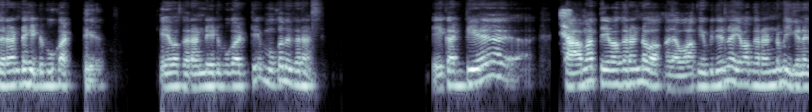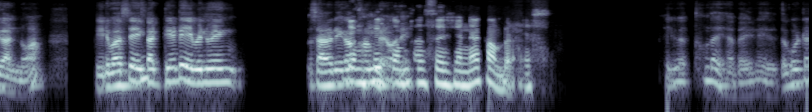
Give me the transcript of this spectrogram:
කරන්න හිටපු කට්ටිය ඒව කරන්න හිටපු කට්ටිය මොකද කරන්න? ඒ කට්ටිය තාමත් ඒව කරන්න වා කිපිදෙන ඒව කරන්නම ඉගෙන ගන්නවා. පස්සේ ඒ කට්ටියට ඒ වෙනුවෙන් සරඩ එකක් හම්බෙනවා කොම්පන්සේෂනය කම්බර ඒත් හොඳයි හැබැයි නේද? එතකොට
